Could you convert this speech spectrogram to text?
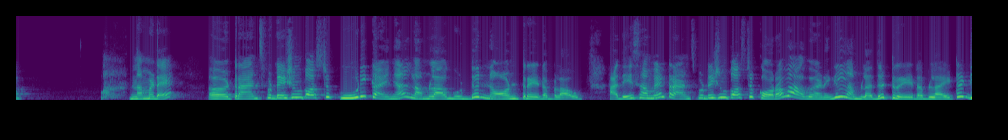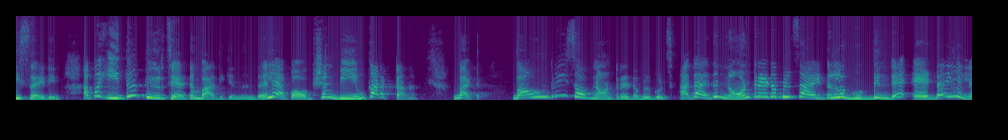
നമ്മുടെ ട്രാൻസ്പോർട്ടേഷൻ കോസ്റ്റ് കൂടിക്കഴിഞ്ഞാൽ നമ്മൾ ആ ഗുഡ് നോൺ ട്രേഡബിൾ ആവും. അതേസമയം ട്രാൻസ്പോർട്ടേഷൻ കോസ്റ്റ് കുറവാകുകയാണെങ്കിൽ നമ്മൾ അത് ട്രേഡബിൾ ആയിട്ട് ഡിസൈഡ് ചെയ്യും. അപ്പൊ ഇത് തീർച്ചയായിട്ടും ബാധിക്കുന്നുണ്ട് അല്ലെ? അപ്പൊ ഓപ്ഷൻ ബിയും കറക്റ്റ് ആണ്. But boundaries of non tradable goods അതായത് നോൺ ട്രേഡബിൾസ് ആയിട്ടുള്ള ഗുഡിന്റെ ഇടയിൽ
